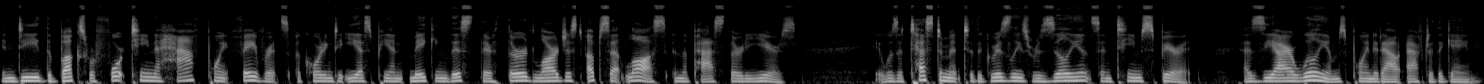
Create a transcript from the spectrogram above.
Indeed, the Bucks were 14 and a half point favorites according to ESPN, making this their third largest upset loss in the past 30 years. It was a testament to the Grizzlies' resilience and team spirit, as Ziaire Williams pointed out after the game.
